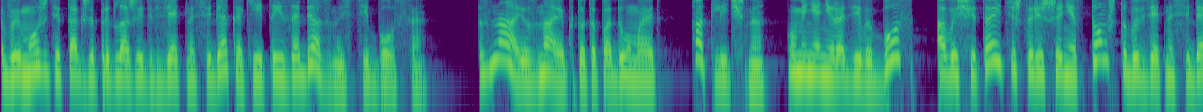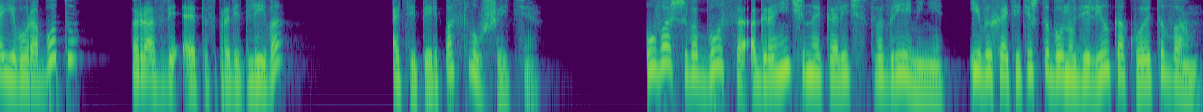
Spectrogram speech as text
Вы можете также предложить взять на себя какие-то из обязанностей босса. Знаю, знаю, кто-то подумает, отлично, у меня нерадивый босс, а вы считаете, что решение в том, чтобы взять на себя его работу? Разве это справедливо? А теперь послушайте. У вашего босса ограниченное количество времени, и вы хотите, чтобы он уделил какое-то вам.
